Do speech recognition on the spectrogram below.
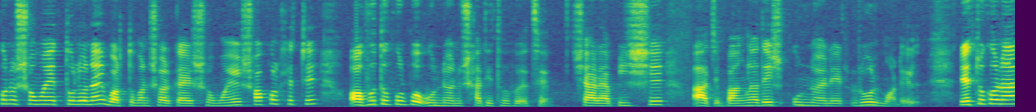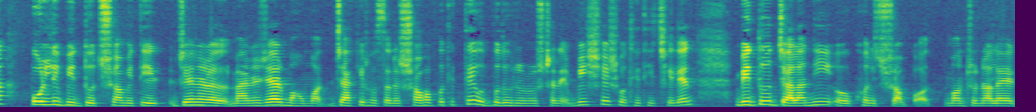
কোনো সময়ের তুলনায় বর্তমান সরকারের সময়ে সকল ক্ষেত্রে অভূতপূর্ব উন্নয়ন সাধিত হয়েছে। সারা বিশ্বে আজ বাংলাদেশ উন্নয়নের রোল মডেল নেত্রকোনা পল্লী বিদ্যুৎ সমিতির জেনারেল ম্যানেজার মোহাম্মদ জাকির হোসেনের সভাপতিত্বে উদ্বোধনী অনুষ্ঠানে বিশেষ অতিথি ছিলেন বিদ্যুৎ, জ্বালানি ও খনিজ সম্পদ মন্ত্রণালয়ের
